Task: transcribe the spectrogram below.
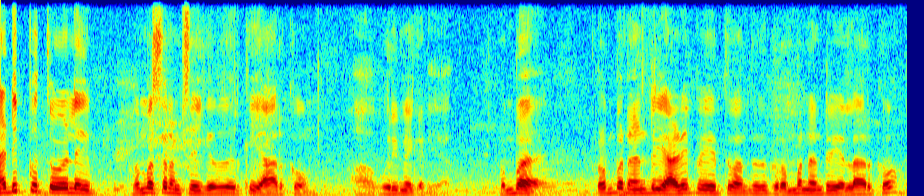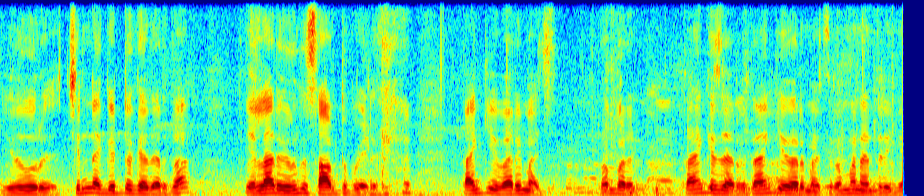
நடிப்பு தொழிலை விமர்சனம் செய்கிறதற்கு யாருக்கும் உரிமை கிடையாது. ரொம்ப ரொம்ப நன்றி. அழைப்பு ஏற்று வந்ததுக்கு ரொம்ப நன்றி எல்லாருக்கும். இது ஒரு சின்ன கெட் டுகெதர் தான். எல்லாரும் இருந்து சாப்பிட்டு போயிடுங்க. தேங்க்யூ வெரி மச் ரொம்ப thank you sir thank you very much ரொம்ப நன்றிங்க.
